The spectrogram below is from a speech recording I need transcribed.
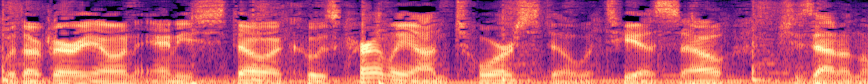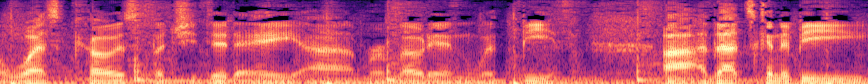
with our very own Annie Stoic, who is currently on tour still with TSO. She's out on the West Coast, but she did a uh, remote in with Beef. Uh, that's going to be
